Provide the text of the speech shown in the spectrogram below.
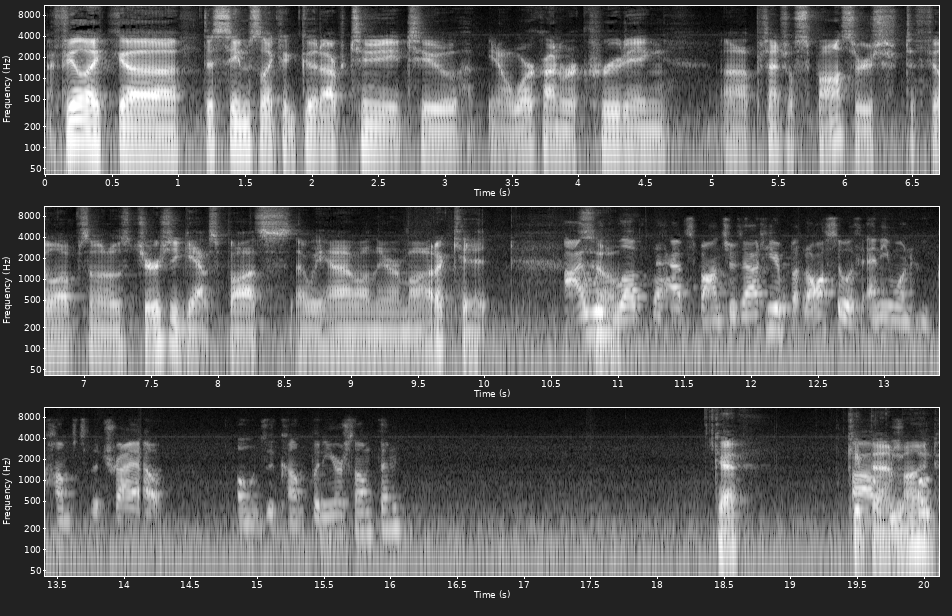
I feel like uh, this seems like a good opportunity to you know work on recruiting uh, potential sponsors to fill up some of those jersey gap spots that we have on the Armada kit. I would love to have sponsors out here, but also if anyone who comes to the tryout owns a company or something. Okay, keep uh, that in we, mind.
